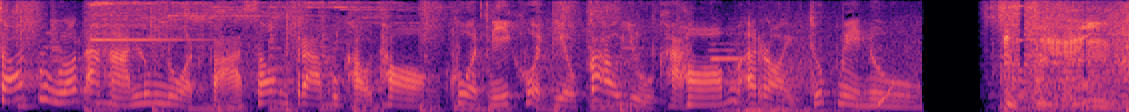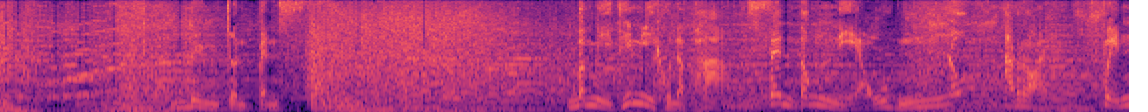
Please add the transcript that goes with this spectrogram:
ซอสปรุงรสอาหารลุงหนวดฝาส้มตราภูเขาทอง ขวดนี้ขวดเดียวก็เอาอยู่ค่ะ หอมอร่อยทุกเมนูดึงจนเป็นเส้นบะหมี่ที่มีคุณภาพ เส้นต้องเหนียวนุ่มอร่อย ฟิน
